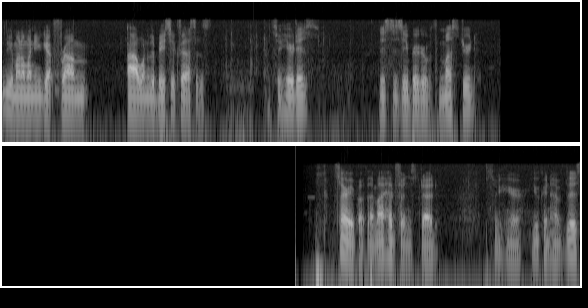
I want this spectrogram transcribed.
the amount of money you get from uh, one of the basic sauces. So here it is. This is a burger with mustard, Sorry about that, my headphones dead. So here, you can have this.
